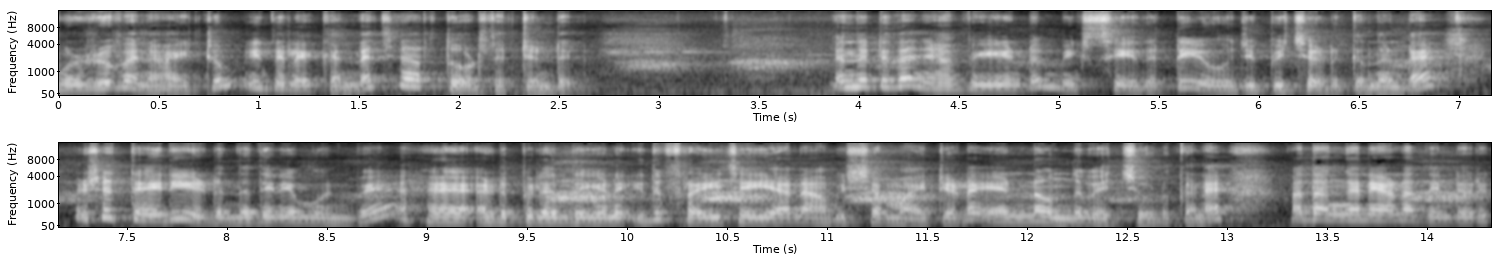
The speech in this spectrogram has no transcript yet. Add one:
മുഴുവനായിട്ടും ഇതിലേക്ക് തന്നെ ചേർത്ത് കൊടുത്തിട്ടുണ്ട്. എന്നിട്ടിത് ഞാൻ വീണ്ടും മിക്സ് ചെയ്തിട്ട് യോജിപ്പിച്ചെടുക്കുന്നുണ്ട്. പക്ഷെ തരി ഇടുന്നതിന് മുൻപേ അടുപ്പിൽ എന്ത് ചെയ്യണം? ഇത് ഫ്രൈ ചെയ്യാൻ ആവശ്യമായിട്ടുള്ള എണ്ണ ഒന്ന് വെച്ച് കൊടുക്കണേ. അതങ്ങനെയാണ് അതിന്റെ ഒരു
